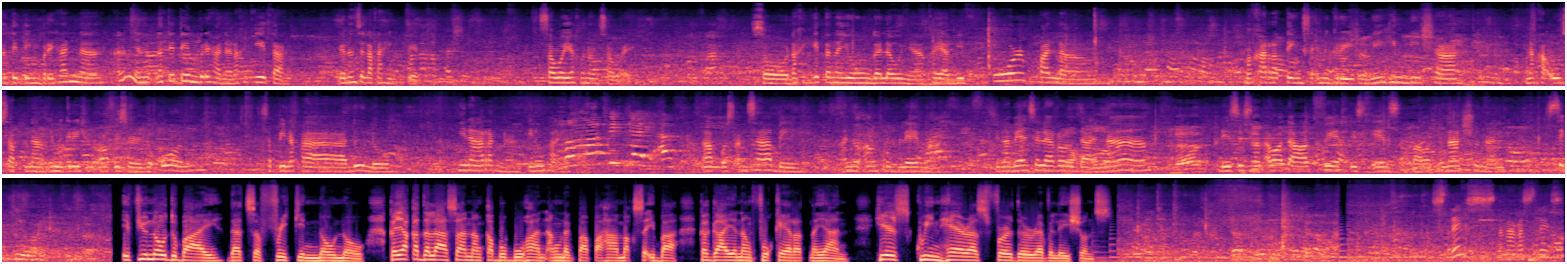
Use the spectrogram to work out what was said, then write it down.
natitimbrehan na. Alam niya, natitimbrehan na, nakikita. Ganun sila kahigpit. Saway ako ng saway. So, nakikita na yung galaw niya. Kaya before pa lang makarating sa immigration, eh, hindi siya nakausap ng immigration officer doon sa pinakadulo. Hinarang na, kinuha na siya. Tapos, ang sabi, ano ang problema? Sinabihan sila Roldan na this is not about the outfit, this is about national security. If you know Dubai, that's a freaking no-no. Kaya kadalasan ang kabubuhan ang nagpapahamak sa iba kagaya ng Fukerat na yan. Here's Queen Hera's further revelations. stress, nakaka-stress.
